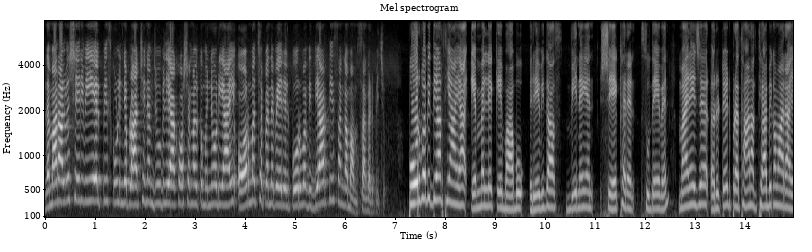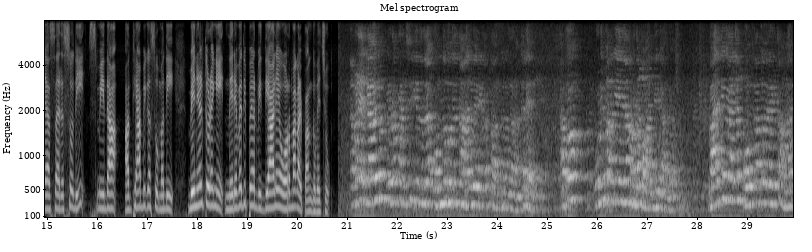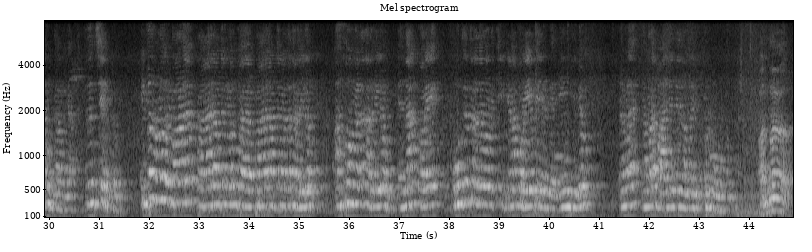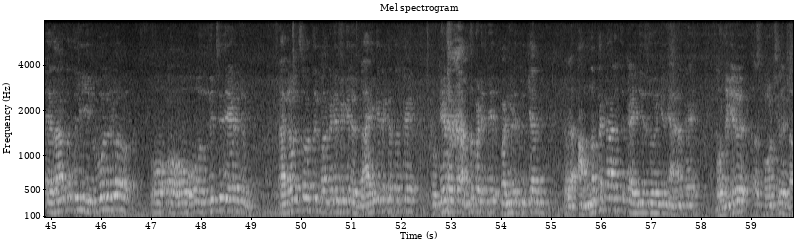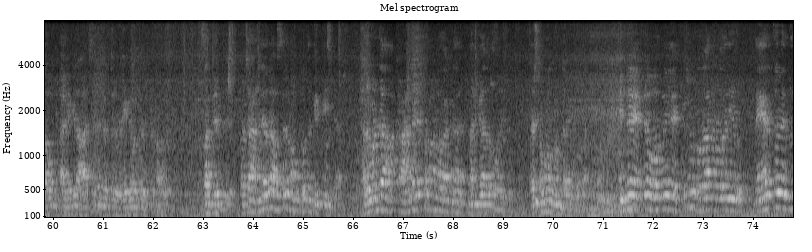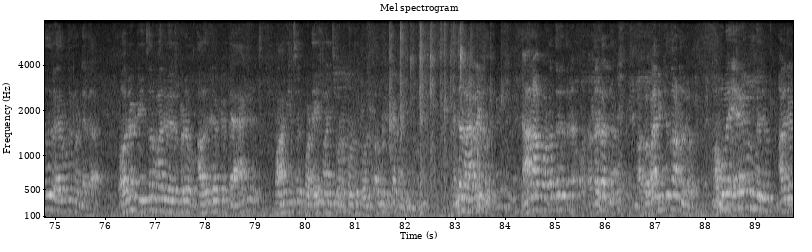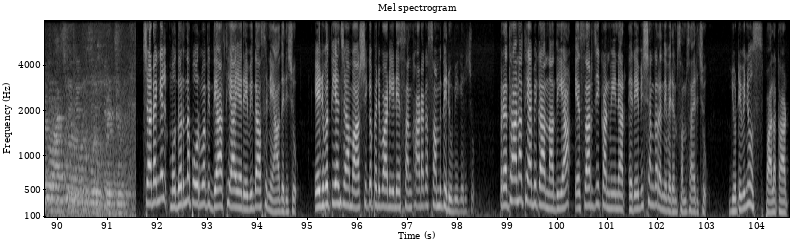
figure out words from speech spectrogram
നെമാർ Alvassery V L P സ്കൂളിന്റെ platinum jubilee ആഘോഷങ്ങൾക്ക് മുന്നോടിയായി ഓർമ്മച്ചപ്പ് എന്ന പേരിൽ പൂർവ വിദ്യാർത്ഥി സംഗമം സംഘടിപ്പിച്ചു. പൂർവ വിദ്യാർത്ഥിയായ M L A K Babu Ravidas Vinayan Sekharan Sudevan manager retired പ്രധാന അധ്യാപികമാരായ സരസ്വതി സ്മിത അധ്യാപിക സുമതി ബിനിൽ തുടങ്ങി നിരവധി പേർ വിദ്യാലയ ഓർമ്മകൾ പങ്കുവച്ചു. നമ്മളെല്ലാവരും ഇവിടെ പഠിച്ചിരിക്കുന്നത് ഒന്ന് മുതൽ നാല് വരെയുള്ള ക്ലാസ്സുകളിലാണ് അല്ലേ? അപ്പോൾ കൂടി പറഞ്ഞു കഴിഞ്ഞാൽ നമ്മുടെ ബാല്യകാലം. ബാല്യകാലം തീർച്ചയായിട്ടും ഇപ്പൊ നമ്മൾ ഒരുപാട് പ്രാരാബ്ദങ്ങളും പ്രാരാബ്ദങ്ങളുടെ നടുവിലും അസുഖങ്ങളുടെ നടുവിലും എന്നാൽ കുറെ ഊർജസ്വലതയോടെ ഇരിക്കണം കുറെ പേരുണ്ട്. എങ്കിലും നമ്മൾ നമ്മുടെ ബാല്യത്തെ നമ്മൾ ഇപ്പോഴും ഓർക്കും അന്ന് യഥാർത്ഥത്തിൽ ഇതുപോലുള്ള ഒന്നിച്ചു ചേരലും കലോത്സവത്തിൽ പങ്കെടുപ്പിക്കലും കായിക രംഗത്തൊക്കെ കുട്ടികളൊക്കെ അന്ന് പഠിപ്പി പങ്കെടുപ്പിക്കാൻ അന്നത്തെ കാലത്ത് കഴിഞ്ഞിരുന്നുവെങ്കിൽ ഞാനൊക്കെ ഒന്നുകിൽ സ്പോർട്സിൽ ഉണ്ടാവും അല്ലെങ്കിൽ ആശയരംഗത്ത് എവിടെയെങ്കിലുമൊക്കെ ഉണ്ടാവും സത്യത്തിൽ. പക്ഷെ അങ്ങനെ ഒരു അവസരം നമുക്കൊന്നും കിട്ടിയില്ല. അതുകൊണ്ട് ആ കാലഘട്ടമാണ് അതങ്ങനെ നൽകാതെ പോയത്. വിഷമമൊന്നും ഉണ്ടായിട്ടില്ല. പിന്നെ എന്റെ ഓർമ്മയിൽ ഏറ്റവും പ്രധാനമുള്ളത് ഈ നേരത്തെ വരുന്നത് വേറൊന്നും കൊണ്ടല്ല. ഓരോ ടീച്ചർമാർ വരുമ്പോഴും അവരുടെയൊക്കെ ബാഗ് വാങ്ങിച്ച് കൊടയും വാങ്ങിച്ച് കൊടുത്തോട്ട് കൊടുത്തമിരിക്കാനാണ് എന്റെ ധാരണയുള്ളത് ഞാൻ ആ പൊട്ടത്തരത്തിന് പൊട്ടത്തരല്ല ഭഗവാനിക്കുന്നതാണല്ലോ. നമ്മൾ വേഗം വരും അവരെയൊക്കെ വാങ്ങിച്ചു ചടങ്ങിൽ മുതിർന്ന പൂർവ വിദ്യാർത്ഥിയായ രവിദാസിനെ ആദരിച്ചു. എഴുപത്തിയഞ്ചാം വാർഷിക പരിപാടിയുടെ സംഘാടക സമിതി രൂപീകരിച്ചു. പ്രധാനാധ്യാപിക Nadiya S R G convener Ravishankar എന്നിവരും സംസാരിച്ചു. U T V news Palakkad.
